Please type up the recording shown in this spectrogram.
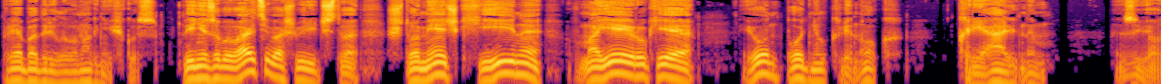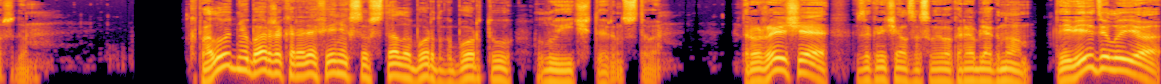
приободрил его Магнификус. И не забывайте, ваше величество, что меч Кхиины в моей руке. И он поднял клинок к реальным звездам. К полудню баржа короля Феникса встала борт к борту Луи XIV. "Дружище!" закричал со своего корабля гном. "Ты видел ее?»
